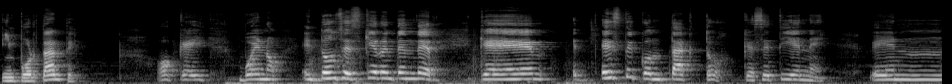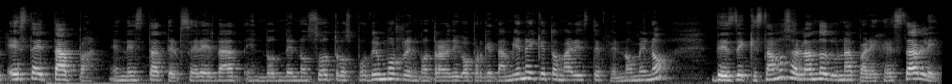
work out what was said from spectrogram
importante. Ok, bueno, entonces quiero entender que este contacto que se tiene en esta etapa, en esta tercera edad, en donde nosotros podemos reencontrar, digo, porque también hay que tomar este fenómeno desde que estamos hablando de una pareja estable.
